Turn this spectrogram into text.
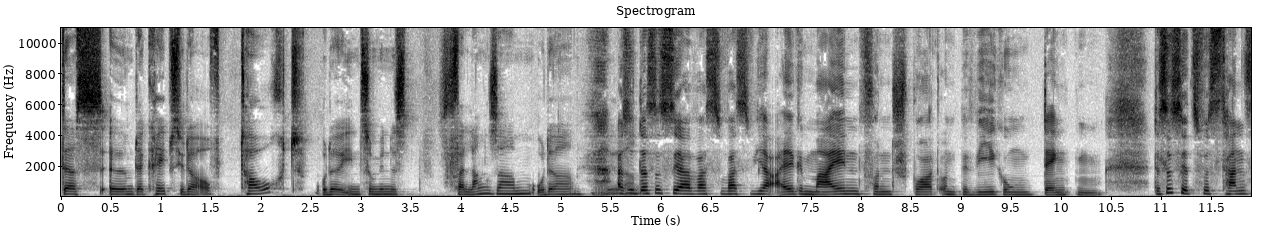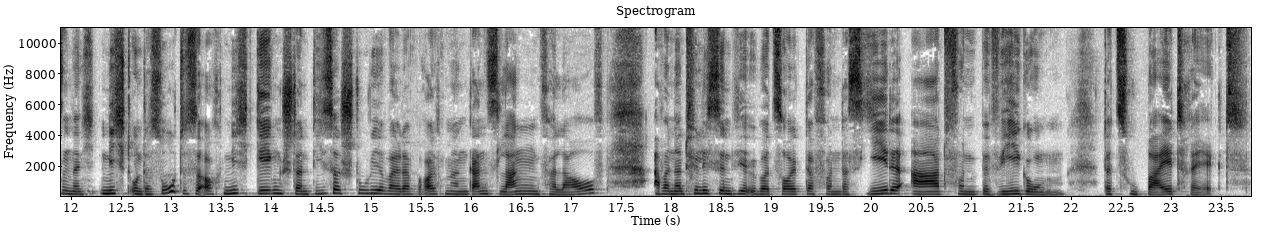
dass ähm, der Krebs wieder auftaucht oder ihn zumindest verlangsamen oder? Ja. Also das ist ja was, was wir allgemein von Sport und Bewegung denken. Das ist jetzt fürs Tanzen nicht, untersucht, das ist auch nicht Gegenstand dieser Studie, weil da braucht man einen ganz langen Verlauf. Aber natürlich sind wir überzeugt davon, dass jede Art von Bewegung dazu beiträgt,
